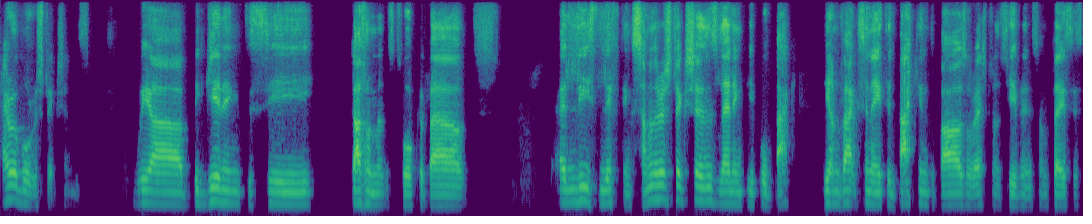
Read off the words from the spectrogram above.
terrible restrictions, we are beginning to see governments talk about at least lifting some of the restrictions, letting people back, the unvaccinated, back into bars or restaurants, even in some places.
